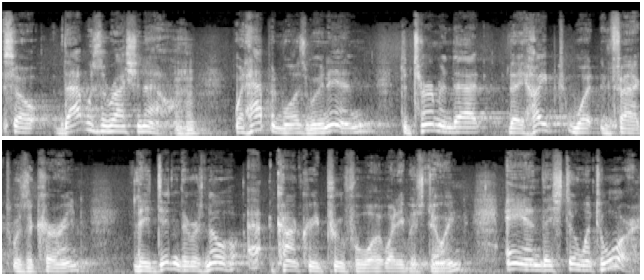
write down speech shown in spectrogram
So that was the rationale. What happened was we went in, determined that they hyped what in fact was occurring. They didn't, there was no uh, concrete proof of what, what he was doing, and they still went to war.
